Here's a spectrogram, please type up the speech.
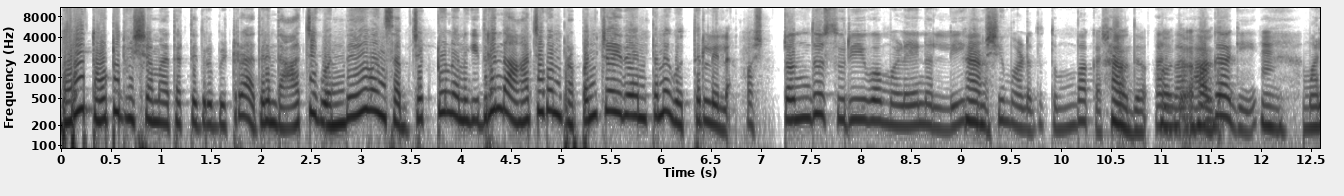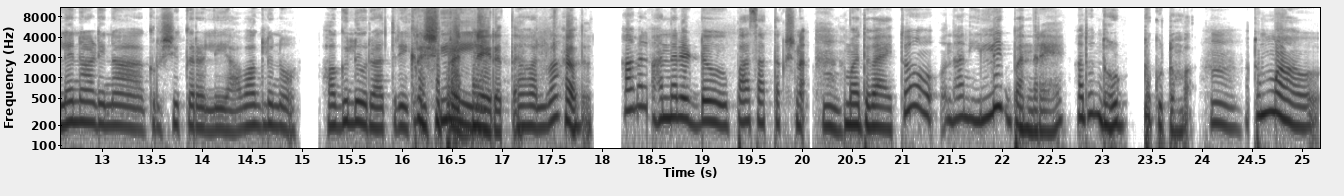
ಬರೀ ತೋಟದ ವಿಷಯ ಮಾತಾಡ್ತಿದ್ರು ಬಿಟ್ರೆ ಅದರಿಂದ ಆಚೆಗೆ ಒಂದೇ ಒಂದ್ ಸಬ್ಜೆಕ್ಟು ನನಗೆ ಇದರಿಂದ ಆಚೆಗೆ ಒಂದ್ ಪ್ರಪಂಚ ಇದೆ ಅಂತಾನೆ ಗೊತ್ತಿರ್ಲಿಲ್ಲ. ಅಷ್ಟೊಂದು ಸುರಿಯುವ ಮಳೆನಲ್ಲಿ ಕೃಷಿ ಮಾಡೋದು ತುಂಬಾ ಕಷ್ಟ ಹೌದು ಹಾಗಾಗಿ ಮಲೆನಾಡಿನ ಕೃಷಿಕರಲ್ಲಿ ಯಾವಾಗ್ಲೂ ಹಗಲು ರಾತ್ರಿ ಕೃಷಿ ಇರುತ್ತೆ. ಅಲ್ವಾ? ಹೌದು. ಆಮೇಲೆ ಹನ್ನೆರಡು ಪಾಸ್ ಆದ ತಕ್ಷಣ. ಮದುವೆ ಆಯ್ತು. ನಾನು ಇಲ್ಲಿಗೆ ಬಂದ್ರೆ ಅದೊಂದು ದೊಡ್ಡ ಕುಟುಂಬ. ತುಂಬಾ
